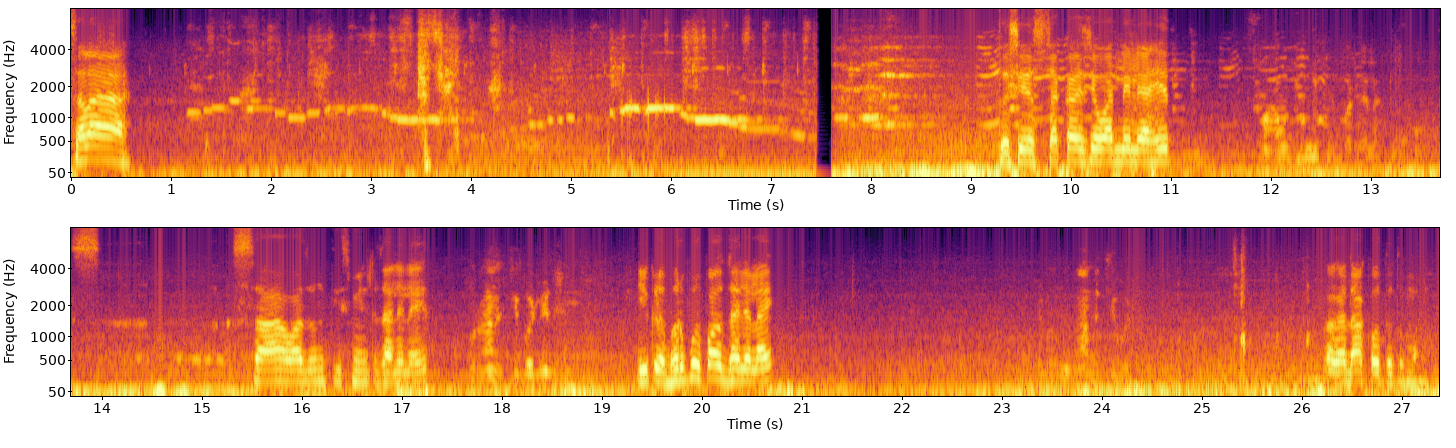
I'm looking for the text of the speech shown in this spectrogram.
चला. तसे सकाळचे वाजलेले आहेत. सहा वाजून तीस मिनिट झालेले आहेत. इकडे भरपूर पाऊस झालेला आहे. बघा दाखवतो तुम्हाला.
